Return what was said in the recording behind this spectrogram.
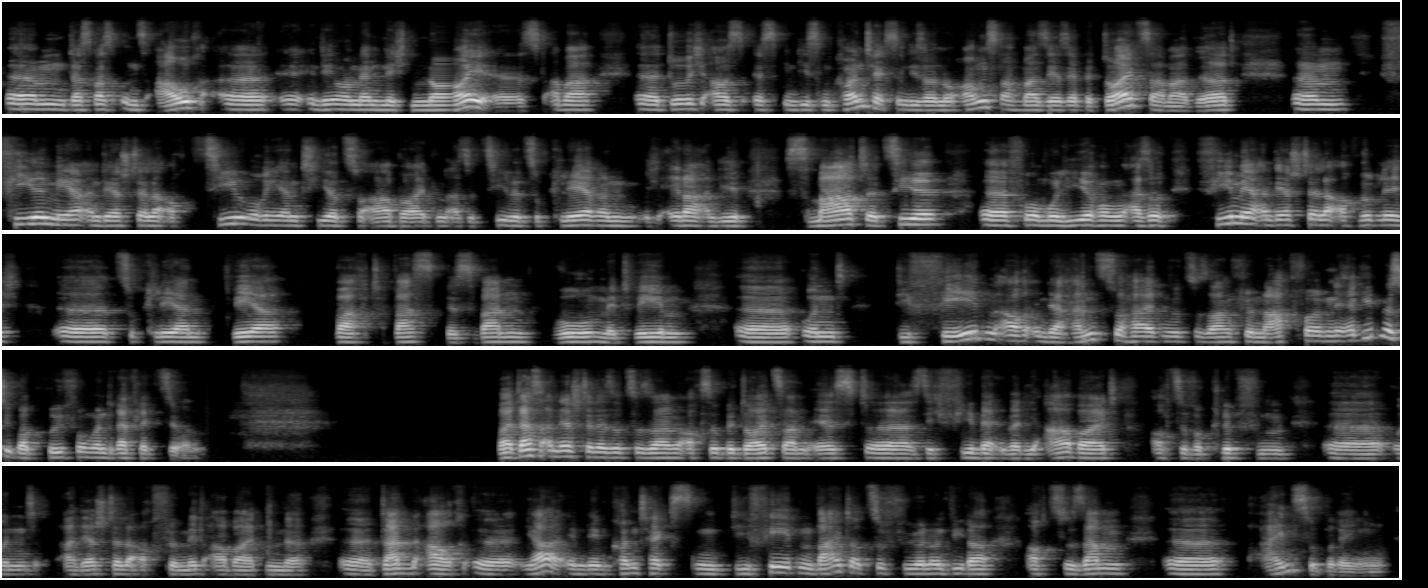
das, was uns auch äh, in dem Moment nicht neu ist, aber äh, durchaus es in diesem Kontext, in dieser Nuance nochmal sehr, sehr bedeutsamer wird, ähm, viel mehr an der Stelle auch zielorientiert zu arbeiten, also Ziele zu klären. Ich erinnere an die smarte Zielformulierung, also viel mehr an der Stelle auch wirklich äh, zu klären, wer wacht was, bis wann, wo, mit wem. und die Fäden auch in der Hand zu halten, sozusagen für nachfolgende Ergebnisüberprüfung und Reflexion. Weil das an der Stelle sozusagen auch so bedeutsam ist, äh, sich viel mehr über die Arbeit auch zu verknüpfen äh, und an der Stelle auch für Mitarbeitende äh, dann auch ja, in den Kontexten die Fäden weiterzuführen und wieder auch zusammen einzubringen.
